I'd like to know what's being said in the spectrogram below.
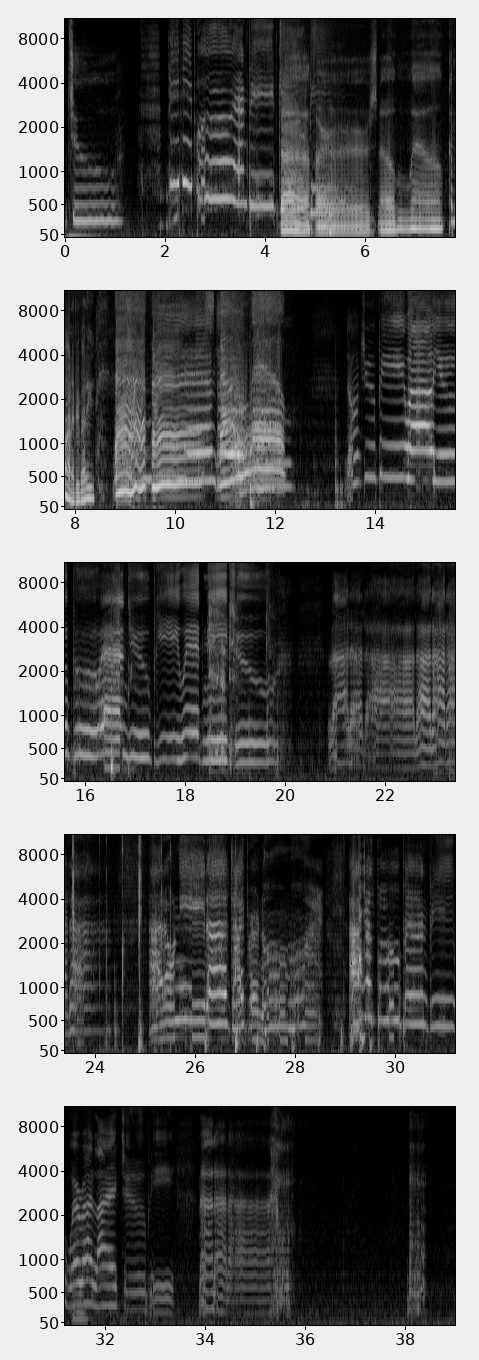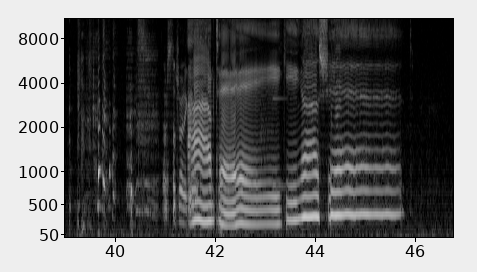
to beep, beep, and beep the first Noel. Come on, everybody. Still trying to get it. I'm taking a shit.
